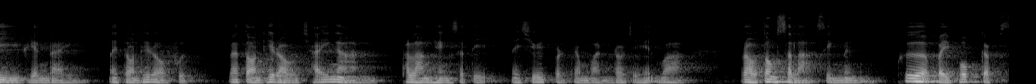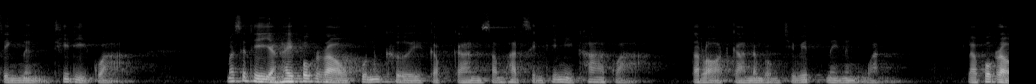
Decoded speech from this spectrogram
ดีเพียงใดในตอนที่เราฝึก และตอนที่เราใช้งานพลังแห่งสติในชีวิตประจำวันเราจะเห็นว่า เราต้องสละสิ่งหนึ่ง เพื่อไปพบกับสิ่งหนึ่งที่ดีกว่า มัสถีอยากให้พวกเราคุ้นเคยกับการสัมผัสสิ่งที่มีค่ากว่า ตลอดการดำรงชีวิตในหนึ่งวัน แล้วพวกเรา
